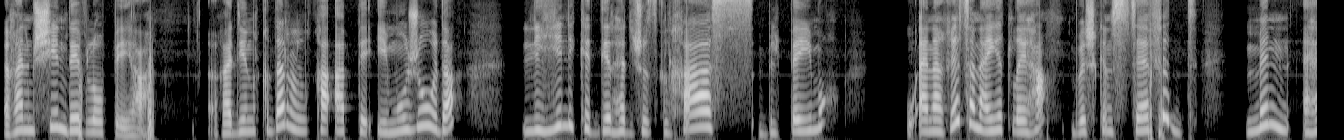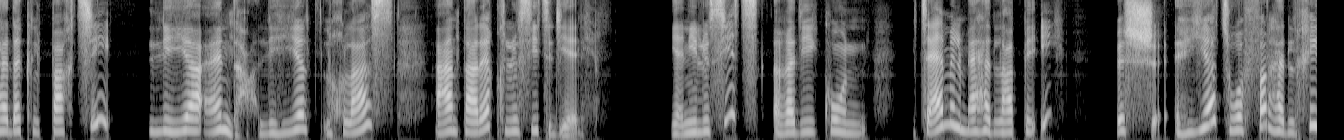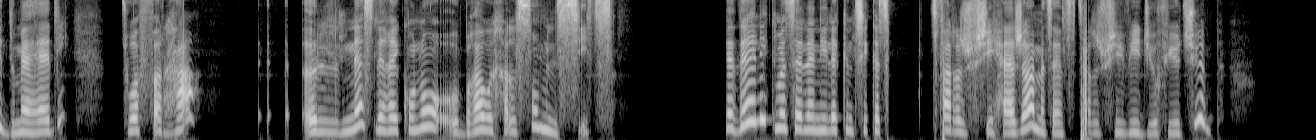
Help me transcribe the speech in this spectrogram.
غنمشي نديفلوبيها. غادي نقدر نلقى API موجودة اللي هي اللي كدير هاد الجزء الخاص بال paiement وأنا غير تنعيط ليها باش كنستافد من هذاك ال partie اللي هي عندها اللي هي الخلاص عن طريق le site ديالي. يعني le site غادي يكون يتعامل مع هاد l'API باش هي توفر هاد الخدمة هادي توفرها الناس اللي غيكونوا بغاو يخلصوا من ال site. كذلك مثلا إلا كنتي كتفرج في شي حاجة مثلا تتفرج في شي فيديو في يوتيوب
